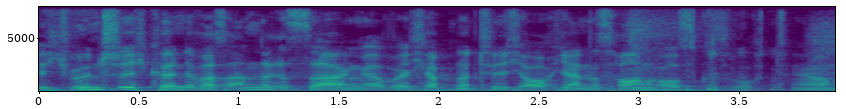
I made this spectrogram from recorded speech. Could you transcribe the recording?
Ich wünsche, ich könnte was anderes sagen, aber ich habe natürlich auch Jannis Horn rausgesucht. ja.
